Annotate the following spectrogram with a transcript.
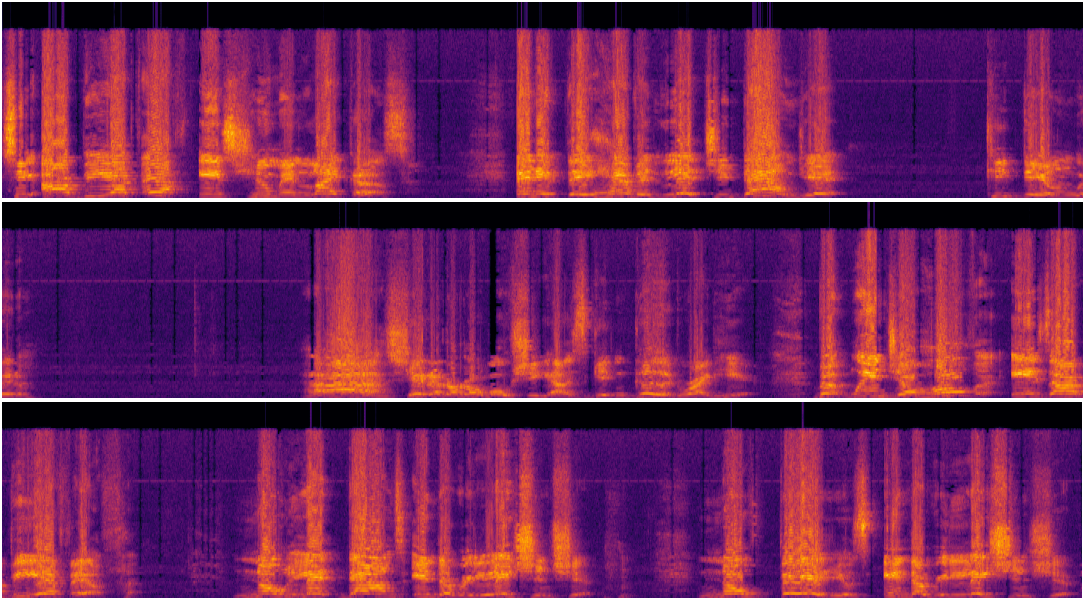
See, our BFF is human like us. And if they haven't let you down yet, keep dealing with them. Ah, it's getting good right here. But when Jehovah is our BFF, no letdowns in the relationship, no failures in the relationship.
